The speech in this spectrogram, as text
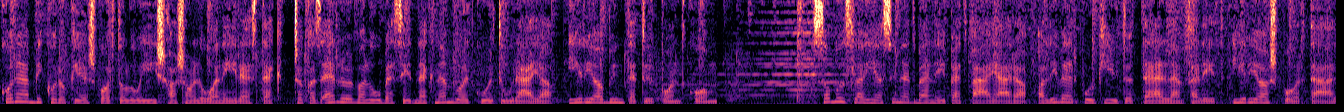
Korábbi korok élsportolói is hasonlóan éreztek, csak az erről való beszédnek nem volt kultúrája, írja a büntető.com. Szoboszlai a szünetben lépett pályára, a Liverpool kiütötte ellenfelét, írja a sportál.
